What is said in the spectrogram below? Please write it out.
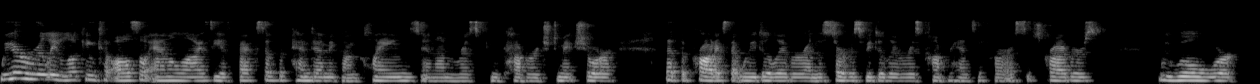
We are really looking to also analyze the effects of the pandemic on claims and on risk and coverage to make sure that the products that we deliver and the service we deliver is comprehensive for our subscribers. We will work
